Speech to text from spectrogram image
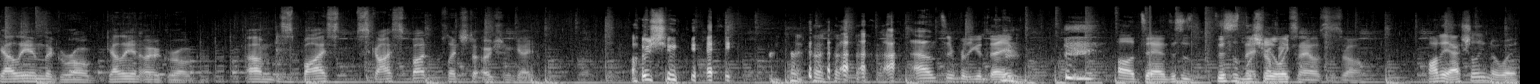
Galleon the Grog. Galleon O Grog. Um, Spice, Sky Spud pledged to Ocean Gate. Ocean Gate. That's a pretty good name. oh damn, this is this is They're literally like. sales as well. Are they actually? No way.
